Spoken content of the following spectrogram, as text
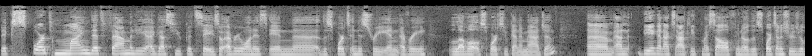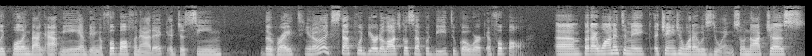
big sport minded family, I guess you could say. So everyone is in uh, the sports industry in every level of sports you can imagine. Um, and being an ex athlete myself, you know, the sports industry is really pulling back at me. And being a football fanatic, it just seemed the right, you know, like step would be, or the logical step would be to go work at football. Um, but I wanted to make a change in what I was doing. So not just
